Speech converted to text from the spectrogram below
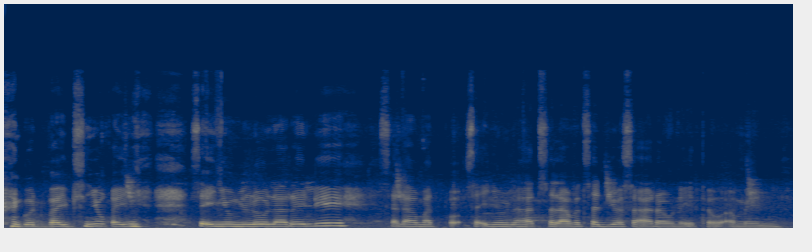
good vibes nyo kay, sa inyong Lola Relly. Salamat po sa inyong lahat. Salamat sa Diyos sa araw na ito. Amen.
